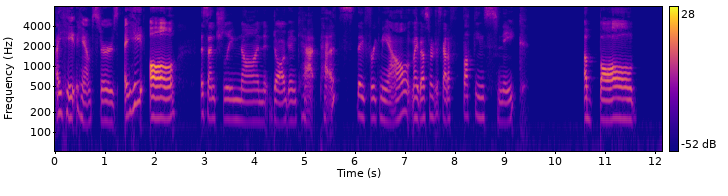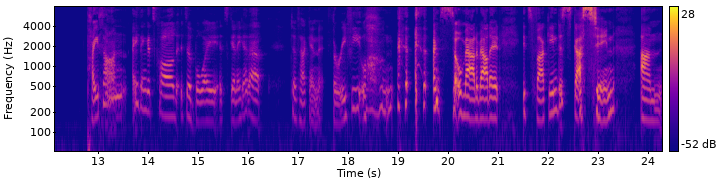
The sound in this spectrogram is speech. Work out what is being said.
I hate hamsters. I hate all essentially non dog and cat pets. They freak me out. My best friend just got a fucking snake, a ball python, I think it's called. It's a boy. It's gonna get up to fucking three feet long. I'm so mad about it. It's fucking disgusting. Um,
